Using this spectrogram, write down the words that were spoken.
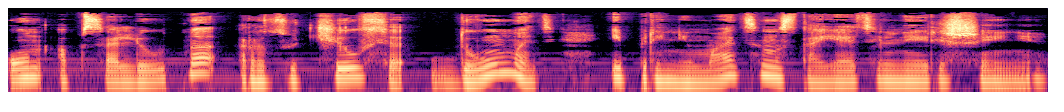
он абсолютно разучился думать и принимать самостоятельные решения.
